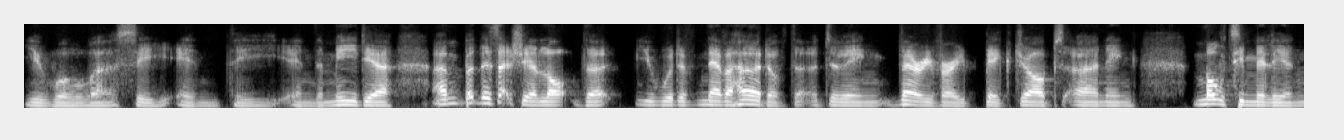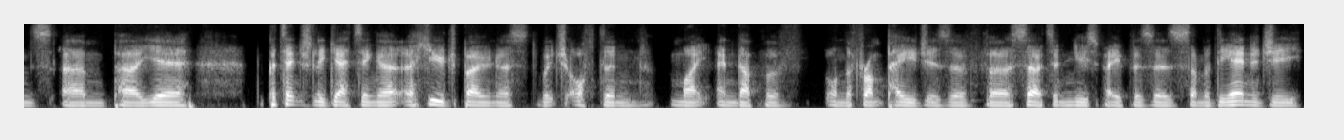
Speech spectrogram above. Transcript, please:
you will uh, see in the in the media, um, but there's actually a lot that you would have never heard of that are doing very very big jobs, earning multi millions um, per year potentially getting a, a, huge bonus, which often might end up of on the front pages of uh, certain newspapers, as some of the energy,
